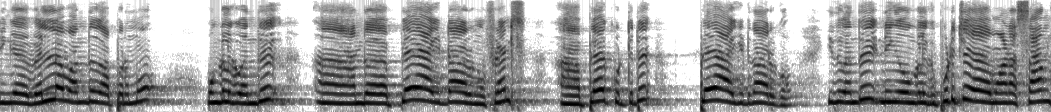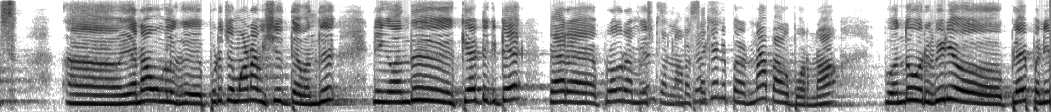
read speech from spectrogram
நீங்கள் வெளில வந்து அப்புறமும் உங்களுக்கு வந்து அந்த ப்ளே ஆகிட்டு தான் இருக்கும் ஃப்ரெண்ட்ஸ் ப்ளே கொடுத்துட்டு ப்ளே ஆகிட்டு தான் இருக்கும். இது வந்து நீங்கள் உங்களுக்கு பிடிச்சமான சாங்ஸ் ஏன்னா உங்களுக்கு பிடிச்சமான விஷயத்த வந்து நீங்கள் வந்து கேட்டுக்கிட்டே வேறு ப்ரோக்ராம் யூஸ் பண்ணலாம். நம்ம செகண்ட் இப்போ என்ன பார்க்க போகிறோன்னா இப்போ வந்து ஒரு வீடியோ ப்ளே பண்ணி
